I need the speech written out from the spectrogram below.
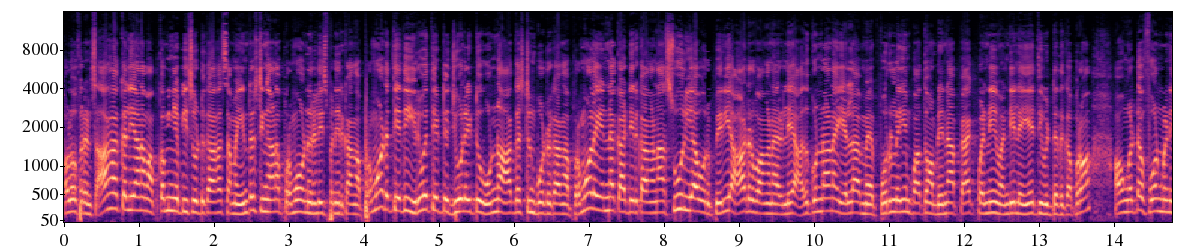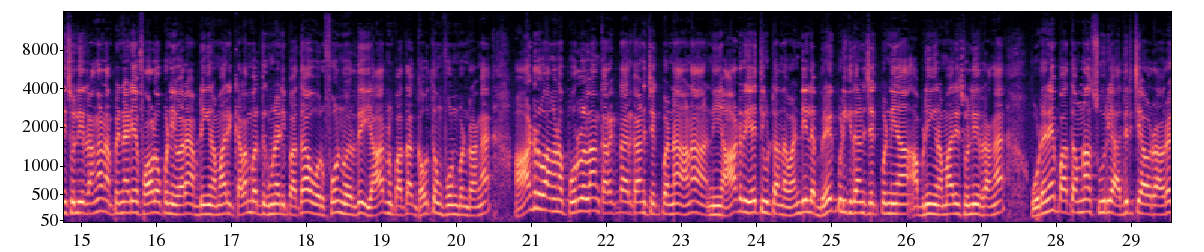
ஹலோ ஃப்ரெண்ட்ஸ் ஆஹா கல்யாணம் அப்கமிங் எபிசோடுக்காக செம்ம இன்ட்ரெஸ்டிங்கான ப்ரொமோ ஒன்று ரிலீஸ் பண்ணியிருக்காங்க ப்ரொமோட தேதி இருபத்தெட்டு ஜூலை டு ஒன்று ஆகஸ்ட்னு போட்டிருக்காங்க. ப்ரொமோவில் என்ன காட்டியிருக்காங்கன்னா சூர்யா ஒரு பெரிய ஆர்டர் வாங்கினார் இல்லையா? அதுக்குண்டான எல்லா பொருளையும் பார்த்தோம் அப்படின்னா பேக் பண்ணி வண்டியில் ஏற்றி விட்டதுக்கப்புறம் அவங்கள்ட்ட ஃபோன் பண்ணி சொல்லிடுறாங்க. நான் பின்னாடியே ஃபாலோ பண்ணி வரேன் அப்படிங்கிற மாதிரி கிளம்புறதுக்கு முன்னாடி பார்த்தா ஒரு ஃபோன் வருது. யாருன்னு பார்த்தா கௌதம் ஃபோன் பண்ணுறாங்க ஆர்டர் வாங்கின பொருளெல்லாம் கரெக்டாக இருக்கான்னு செக் பண்ணேன் ஆனால் நீ ஆர்டர் ஏற்றி விட்ட அந்த வண்டியில் பிரேக் பிடிக்குதான்னு செக் பண்ணியா அப்படிங்கிற மாதிரி சொல்லிடுறாங்க. உடனே பார்த்தோம்னா சூர்யா அதிர்ச்சி ஆகுறாரு.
